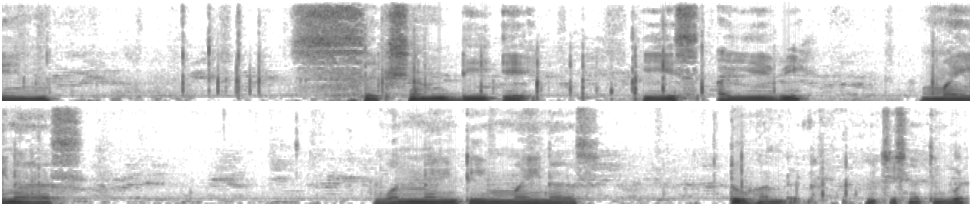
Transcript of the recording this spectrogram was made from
in section DA is IAB minus 190 minus 200 which is nothing but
